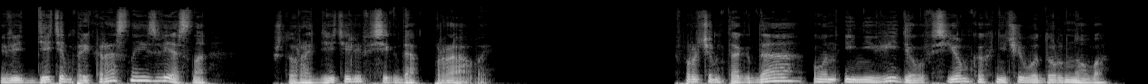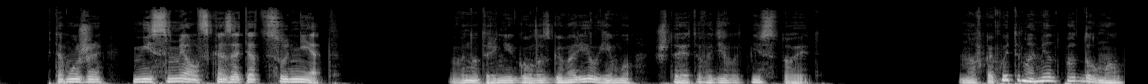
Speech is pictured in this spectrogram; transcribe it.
ведь детям прекрасно известно, что родители всегда правы. Впрочем, тогда он и не видел в съемках ничего дурного. К тому же не смел сказать отцу «нет». Внутренний голос говорил ему, что этого делать не стоит. Но в какой-то момент подумал,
